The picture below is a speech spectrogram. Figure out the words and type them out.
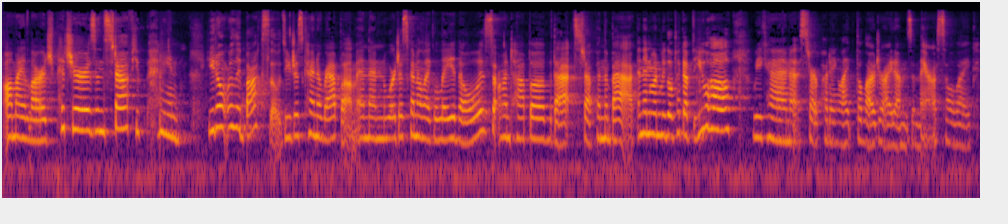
all my large pictures and stuff. You, I mean, you don't really box those. You just kind of wrap them. And then we're just gonna like lay those on top of that stuff in the back. And then when we go pick up the U-Haul, we can start putting like the larger items in there. So like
